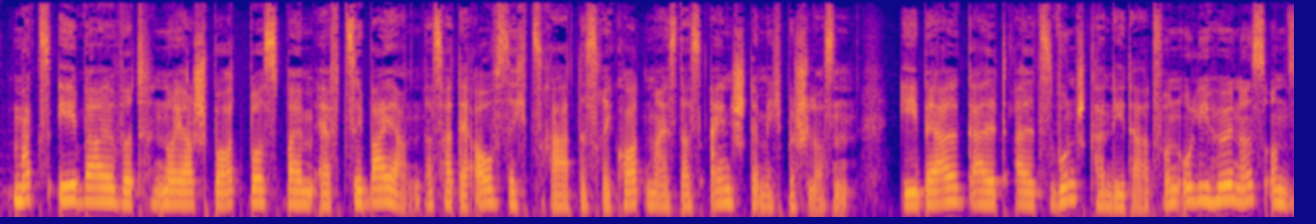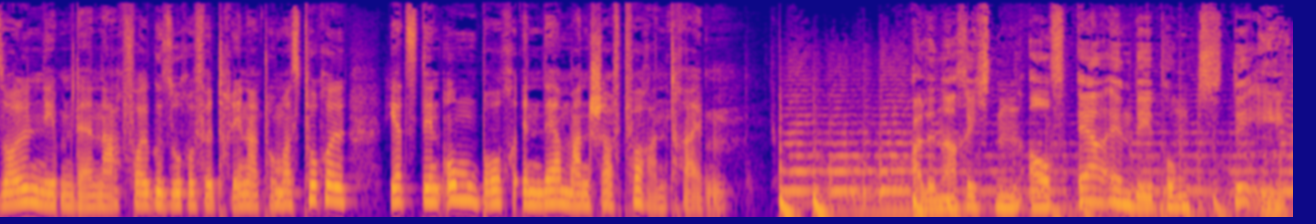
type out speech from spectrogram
Max Eberl wird neuer Sportboss beim FC Bayern. Das hat der Aufsichtsrat des Rekordmeisters einstimmig beschlossen. Eberl galt als Wunschkandidat von Uli Hoeneß und soll neben der Nachfolgesuche für Trainer Thomas Tuchel jetzt den Umbruch in der Mannschaft vorantreiben. Alle Nachrichten auf rnd.de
